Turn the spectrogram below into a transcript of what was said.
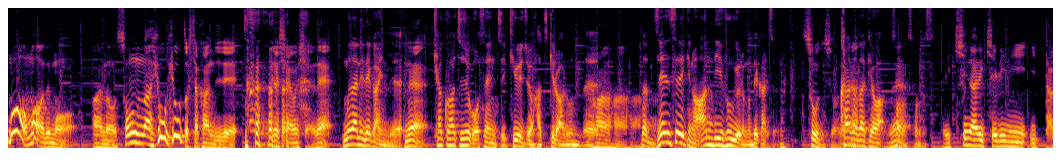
まあまあでもあのそんなひょうひょうとした感じで いらっしゃいましたよね。無駄にでかいんで。ね。185センチ98キロあるんで、はいはいだはい。から前世紀のアンディ・フグよりもでかいんですよね。そうですよね。体だけは、ね。そうですそうです。いきなり蹴りに行った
